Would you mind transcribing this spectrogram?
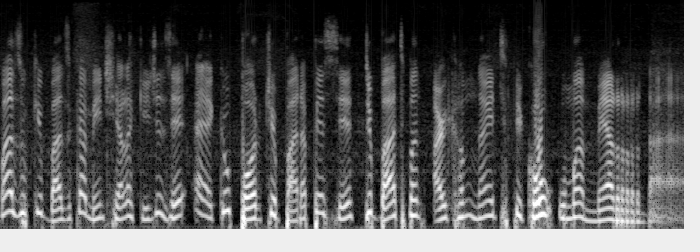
Mas o que basicamente ela quis dizer é que o porte para PC de Batman Arkham Knight ficou uma merda.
